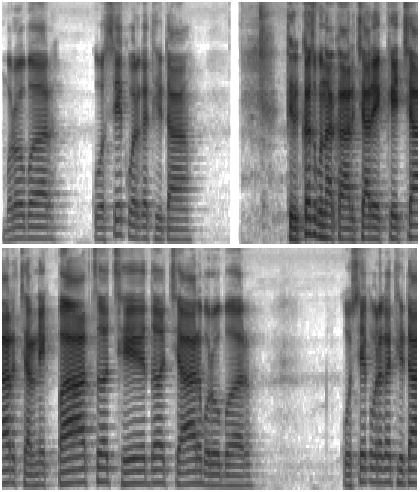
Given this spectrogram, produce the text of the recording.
बरोबर. कोसेक वर्ग थिटा. तिरकस गुणाकार चार एके चार चार एक पाच छेद चार बरोबर. कोसेक वर्ग थिटा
